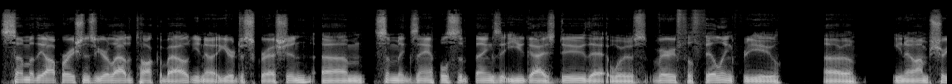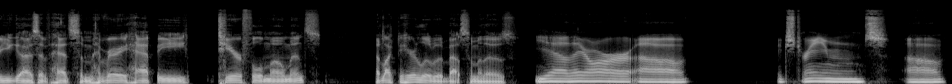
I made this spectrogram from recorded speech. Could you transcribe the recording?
some of the operations you're allowed to talk about, you know, at your discretion. Um, some examples of things that you guys do that was very fulfilling for you. Uh, you know, I'm sure you guys have had some very happy, tearful moments. I'd like to hear a little bit about some of those. Yeah, they are uh, extremes of,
